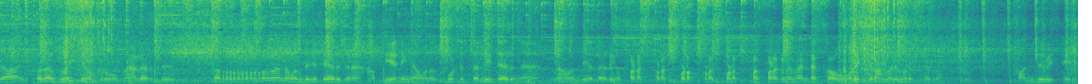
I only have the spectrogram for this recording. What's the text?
இதா இப்போதான் குதிக்கிறேன் ப்ரோ மேலே இருந்து கர்றன்னு வந்துக்கிட்டே இருக்கிறேன். அப்படியே நீங்கள் அவனுக்கு போட்டு தள்ளிட்டே இருங்க. நான் வந்து எல்லாரையும் படக் படக் படக் படக் படக் படக் படக்குன்னு வெண்டைக்காய் உடைக்கிற மாதிரி உடைச்சிடுறேன். வந்து விட்டேன்.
